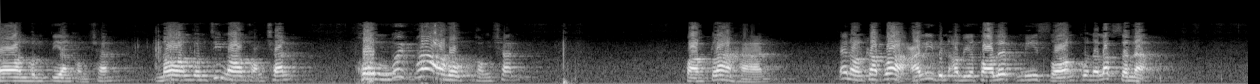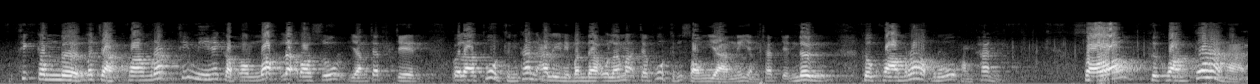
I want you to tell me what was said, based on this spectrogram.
นอนบนเตียงของฉัน นอนบนที่นอนของฉันห่มด้วยผ้าห่มของฉัน ความกล้าหาญแน่นอนครับว่าอาลีบินอบีตาเลบมีสองคุณลักษณะ ที่กำเนิดมาจากความรักที่มีให้กับอัลลอฮ์และรอซูลอย่างชัดเจน เวลาพูดถึงท่านอาลีในบรรดาอุลามะจะพูดถึงสองอย่างนี้อย่างชัดเจนหนึ่งคือความรอบรู้ของท่านสองคือความกล้าหาญ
